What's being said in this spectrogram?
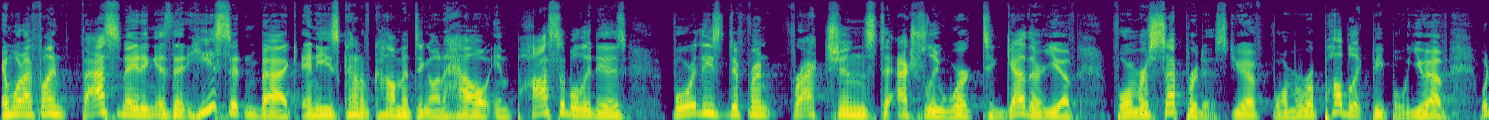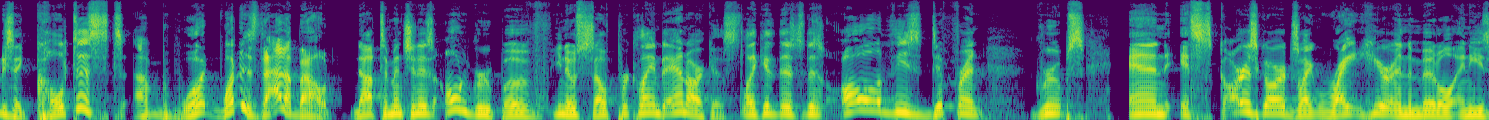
And what I find fascinating is that he's sitting back and he's kind of commenting on how impossible it is for these different fractions to actually work together. You have former separatists, you have former republic people, you have what do you say, cultists? Uh, what what is that about? Not to mention his own group of you know self-proclaimed anarchists. Like there's there's all of these different groups and it's Skarsgård's like right here in the middle and he's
